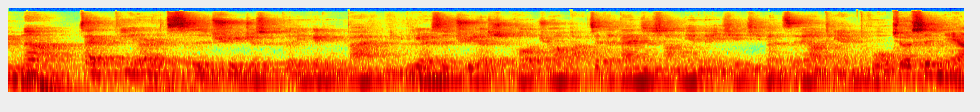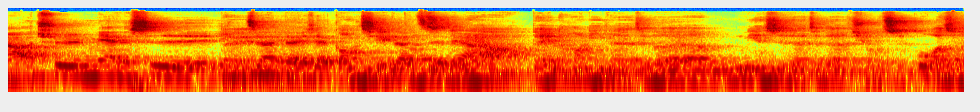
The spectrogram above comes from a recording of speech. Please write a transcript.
嗯、那在第二次去，就是隔一个礼拜，你第二次去的时候，就要把这个单子上面的一些基本资料填妥。就是你要去面试应征的一些公司的资料。对，然后你的这个面试的这个求职过程，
